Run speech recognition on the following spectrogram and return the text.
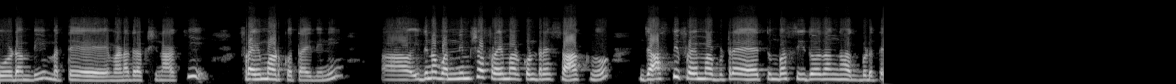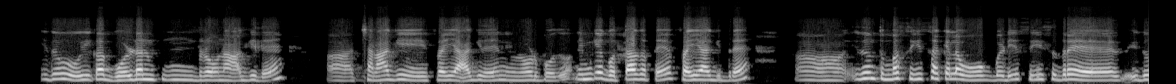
ಗೋಡಂಬಿ ಮತ್ತೆ ಒಣದ್ರಾಕ್ಷಿನ ಹಾಕಿ ಫ್ರೈ ಮಾಡ್ಕೋತಾ ಇದ್ದೀನಿ. ಇದನ್ನ ಒಂದ್ ನಿಮಿಷ ಫ್ರೈ ಮಾಡ್ಕೊಂಡ್ರೆ ಸಾಕು. ಜಾಸ್ತಿ ಫ್ರೈ ಮಾಡ್ಬಿಟ್ರೆ ತುಂಬಾ ಸೀದೋದಂಗ ಆಗ್ಬಿಡುತ್ತೆ. ಇದು ಈಗ ಗೋಲ್ಡನ್ ಬ್ರೌನ್ ಆಗಿದೆ. ಚೆನ್ನಾಗಿ ಫ್ರೈ ಆಗಿದೆ, ನೀವು ನೋಡ್ಬೋದು. ನಿಮ್ಗೆ ಗೊತ್ತಾಗುತ್ತೆ, ಫ್ರೈ ಆಗಿದ್ರೆ. ಇದನ್ನ ತುಂಬಾ ಸೀಸಕ್ಕೆಲ್ಲ ಹೋಗ್ಬೇಡಿ. ಸೀಸಿದ್ರೆ ಇದು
